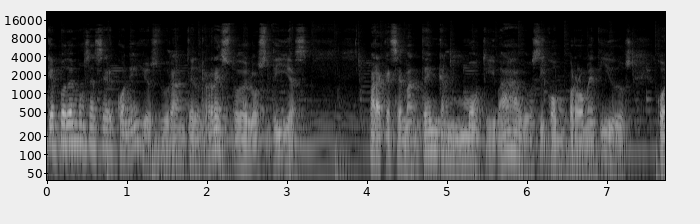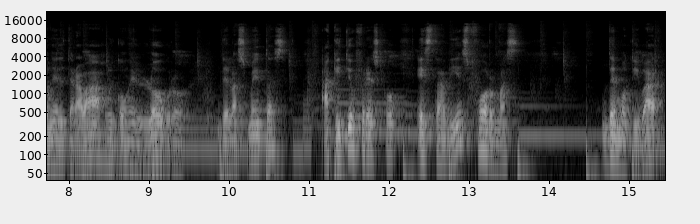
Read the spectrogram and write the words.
¿qué podemos hacer con ellos durante el resto de los días para que se mantengan motivados y comprometidos con el trabajo y con el logro de las metas? Aquí te ofrezco estas 10 formas de motivar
